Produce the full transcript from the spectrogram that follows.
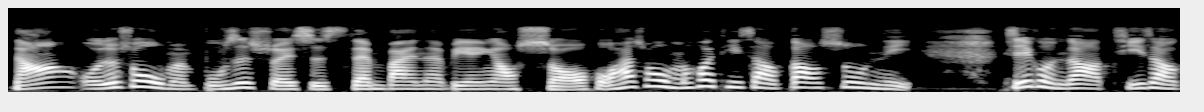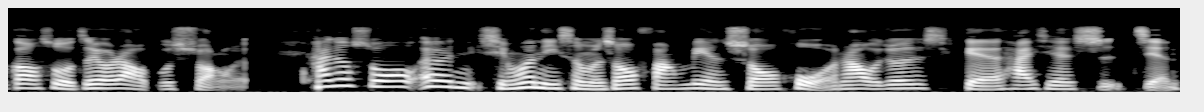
然后我就说我们不是随时 stand by 那边要收货，他说我们会提早告诉你，结果你知道提早告诉我，这又让我不爽了。他就说，哎，你请问你什么时候方便收货？然后我就给了他一些时间，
